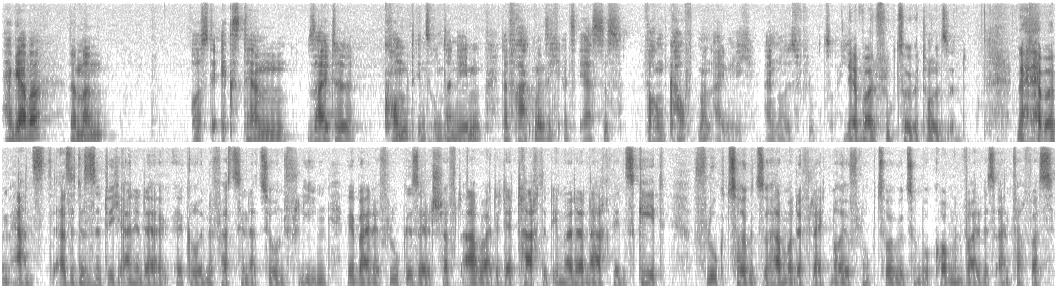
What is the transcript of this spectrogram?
Herr Gerber, wenn man aus der externen Seite kommt ins Unternehmen, dann fragt man sich als erstes, warum kauft man eigentlich ein neues Flugzeug? Ja, weil Flugzeuge toll sind. Nein, aber im Ernst, also das ist natürlich eine der äh, Gründe Faszination Fliegen. Wer bei einer Fluggesellschaft arbeitet, der trachtet immer danach, wenn es geht, Flugzeuge zu haben oder vielleicht neue Flugzeuge zu bekommen, weil das einfach was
